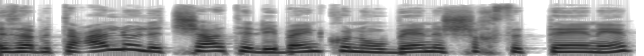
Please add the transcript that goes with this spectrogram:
إذا بتعلوا التشات اللي بينكم وبين الشخص الثاني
